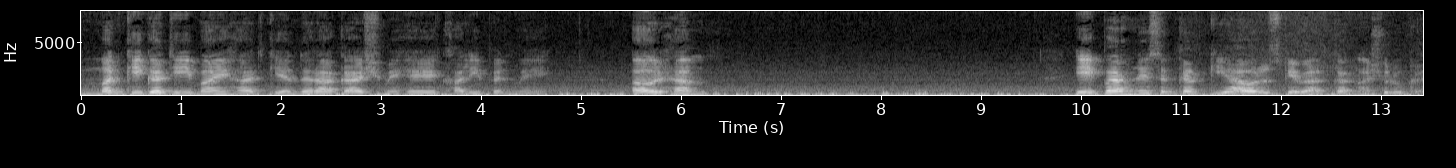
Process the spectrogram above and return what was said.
मन की गति बाएँ हाथ के अंदर आकाश में है खालीपन में। और हम एक बार हमने संकल्प किया और उसके बाद करना शुरू कर।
